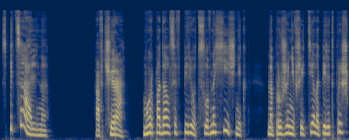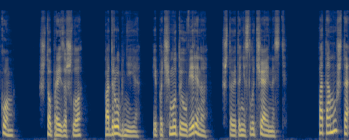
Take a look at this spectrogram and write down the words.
«Специально». «А вчера?» Мор подался вперед, словно хищник, напружинивший тело перед прыжком. «Что произошло? Подробнее. И почему ты уверена, что это не случайность?» «Потому что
